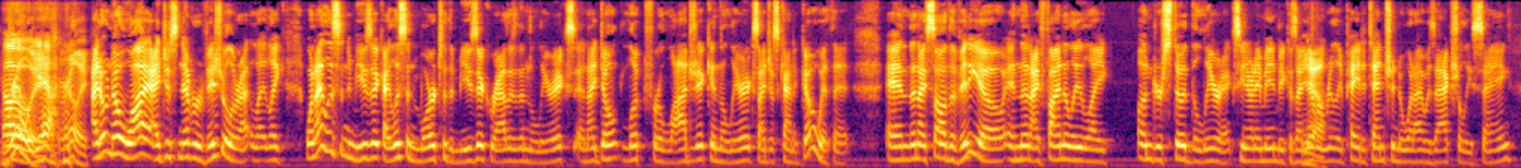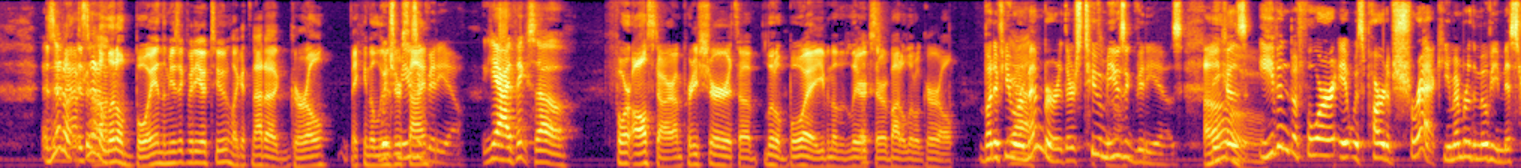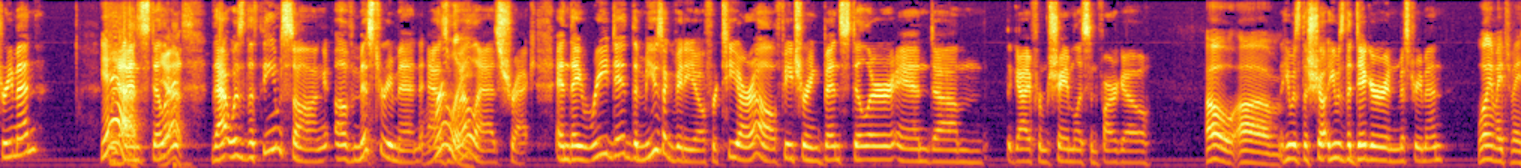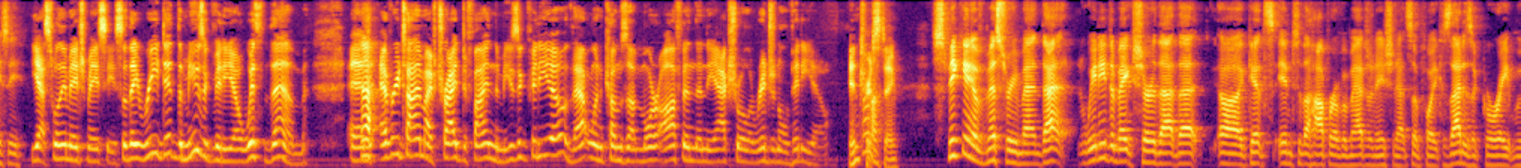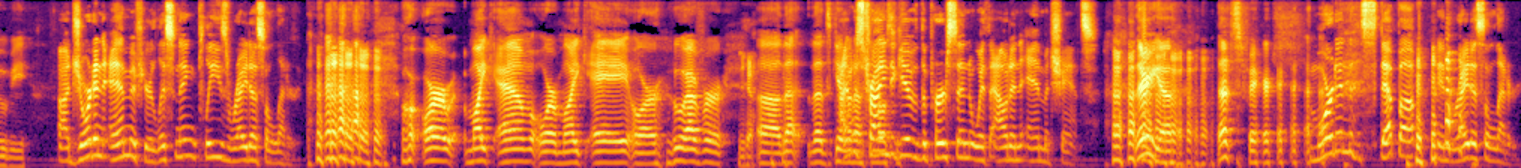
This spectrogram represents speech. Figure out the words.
Oh, really? yeah. Really? I don't know why. I just never visualize like, like when I listen to music, I listen more to the music rather than the lyrics, and I don't look for logic in the lyrics. I just kind of go with it. And then I saw the video, and then I finally like understood the lyrics. You know what I mean? Because I Yeah. never really paid attention to what I was actually saying. And Isn't it, a, isn't it a little boy in the music video too? Like it's not a girl making the which loser music sign video? yeah, I think so. for All Star. I'm pretty sure it's a little boy, even though the lyrics It's- are about a little girl. But if you Yeah. remember, there's two music videos because Oh. even before it was part of Shrek, you remember the movie Mystery Men? Yeah, Ben Stiller. yes. That was the theme song of Mystery Men as Really? well as Shrek. And they redid the music video for TRL featuring Ben Stiller and um, the guy from Shameless and Fargo. Oh, um, He was the show he was the digger in Mystery Men. William H Macy. Yes, William H. Macy. So they redid the music video with them. And every time I've tried to find the music video, that one comes up more often than the actual original video. Interesting. Speaking of mystery men, that we need to make sure that that uh, gets into the hopper of imagination at some point because that is a great movie. Uh, Jordan M., if you're listening, please write us a letter. Or, or Mike M. or Mike A. or whoever Yeah. uh, that that's given I was us trying most- to give the person without an M a chance. There you go. That's fair. Morden, step up and write us a letter.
